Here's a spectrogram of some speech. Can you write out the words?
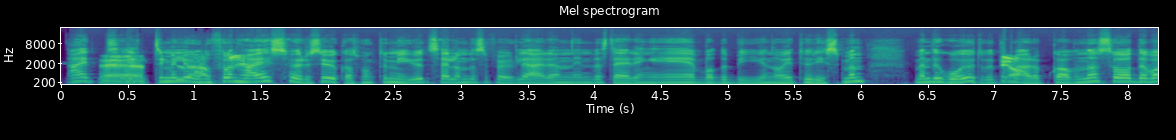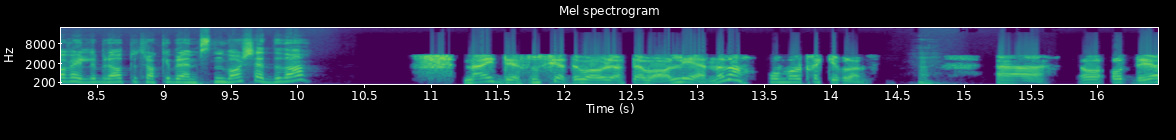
Nei, 30 millioner for en heis høres i utgangspunktet mye ut, selv om det selvfølgelig er en investering i både byen og i turismen. Men det går jo utover primæroppgavene, så det var veldig bra at du trakk i bremsen. Hva skjedde da? Nei, det som skjedde var jo at jeg var alene da, om å trekke i bremsen. Hm. Uh, og, og, det,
